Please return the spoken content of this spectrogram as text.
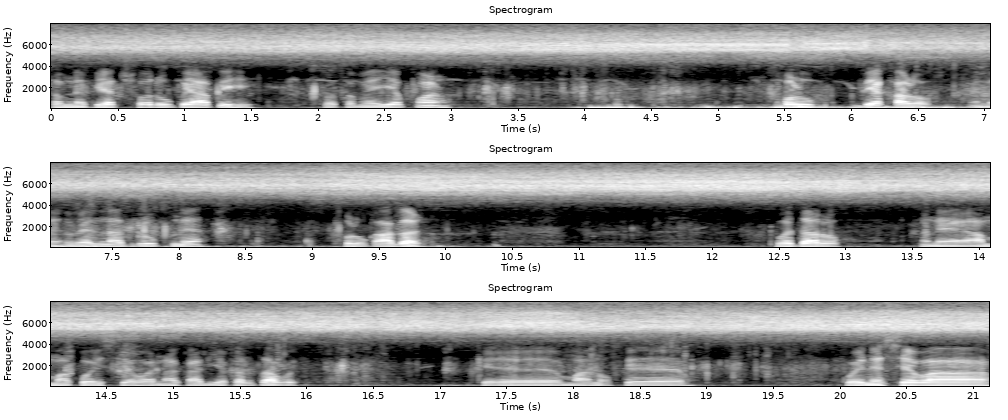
તમને ભેટ સ્વરૂપે આપી તો તમે એ પણ થોડુંક દેખાડો અને વેલનાથ ગ્રુપને થોડુંક આગળ વધારો. અને આમાં કોઈ સેવાના કાર્ય કરતા હોય કે માનો કે કોઈને સેવા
